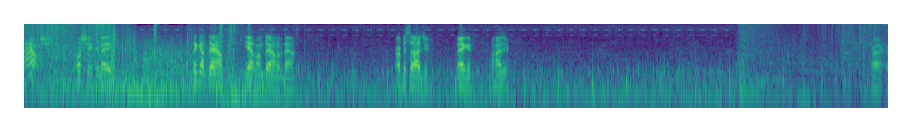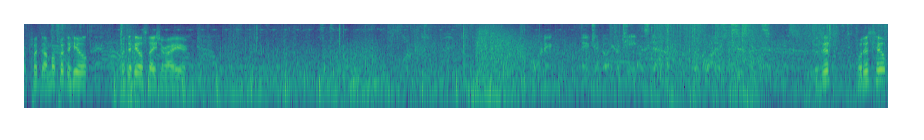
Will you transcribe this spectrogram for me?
Ouch! Oh shit, grenade. I think I'm down. Yep, I'm down, I'm down. Right beside you. Megan, behind you. Alright, I'm, I'm gonna put the hill put the hill station right here. Warning. Agent on your team is down. Requires assistance. Does this will this help?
